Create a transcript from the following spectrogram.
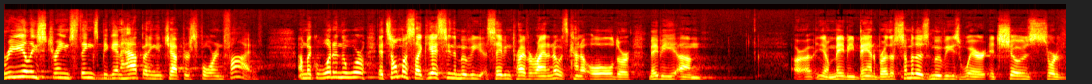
really strange things begin happening in chapters four and five. I'm like, what in the world? It's almost like you guys seen the movie Saving Private Ryan. I know it's kind of old, or maybe, um, or you know, maybe Band of Brothers. Some of those movies where it shows sort of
